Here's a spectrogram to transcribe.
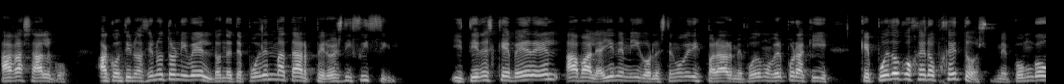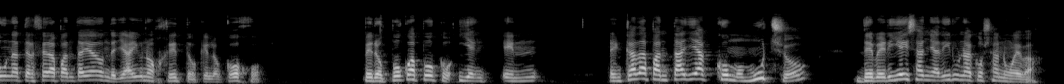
hagas algo. A continuación otro nivel donde te pueden matar, pero es difícil, y tienes que ver el, ah vale, hay enemigos, les tengo que disparar, me puedo mover por aquí, que puedo coger objetos, me pongo una tercera pantalla donde ya hay un objeto, que lo cojo, pero poco a poco, y en, en, en cada pantalla como mucho deberíais añadir una cosa nueva,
